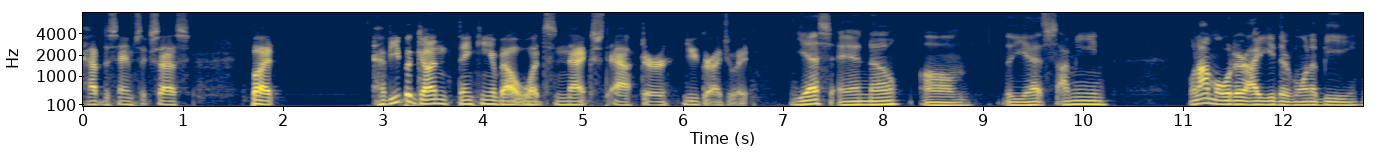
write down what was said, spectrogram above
have the same success. But have you begun thinking about what's next after you graduate? yes and no um the yes i mean when i'm older i either want to be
